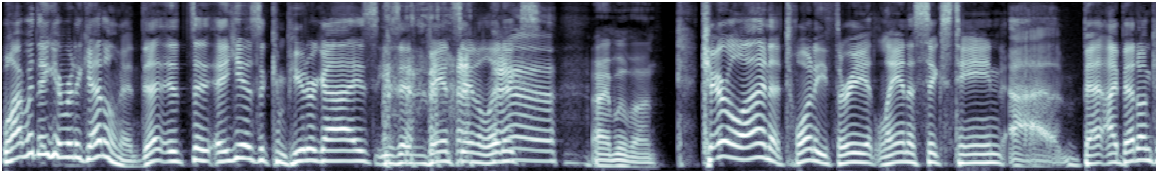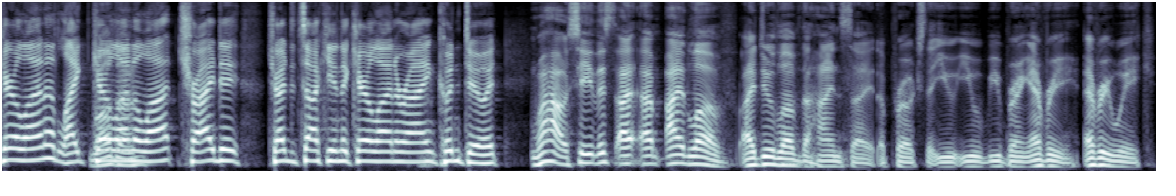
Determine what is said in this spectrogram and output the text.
Why would they get rid of Gettleman? That it's a, he has a computer guys. He's advanced analytics. All right, move on. Carolina 23, Atlanta 16. Uh, bet I bet on Carolina. Liked Well Carolina done. a lot. Tried to tried to talk you into Carolina. Ryan couldn't do it. Wow. See this, I, I I love, I do love the hindsight approach that you you you bring every every week.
